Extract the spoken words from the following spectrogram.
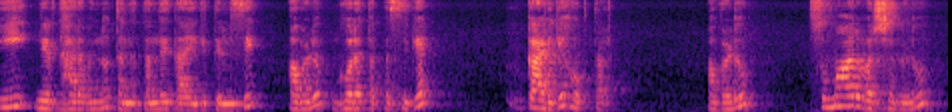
ಈ ನಿರ್ಧಾರವನ್ನು ತನ್ನ ತಂದೆ ತಾಯಿಗೆ ತಿಳಿಸಿ ಅವಳು ಘೋರ ತಪಸ್ಸಿಗೆ ಕಾಡಿಗೆ ಹೋಗ್ತಾಳೆ. ಅವಳು ಸುಮಾರು ವರ್ಷಗಳು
